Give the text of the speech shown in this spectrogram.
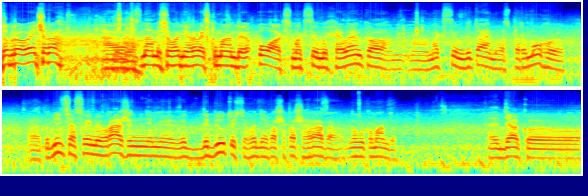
Доброго вечора. Е, З нами сьогодні гравець команди ОАКС Максим Михайленко. Максим, вітаємо вас з перемогою. Е, Поділіться своїми враженнями від дебюту. Сьогодні ваша перша гра за нову команду. Е, Дякую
